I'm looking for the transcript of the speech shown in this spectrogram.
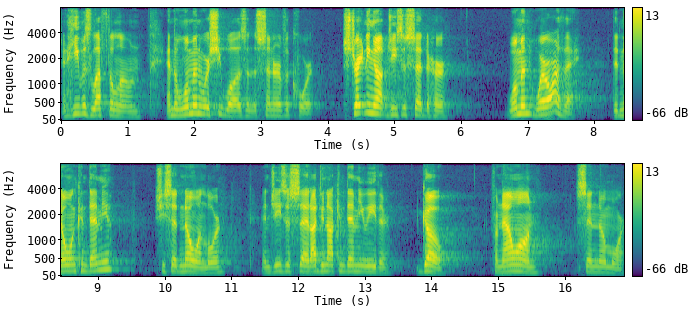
And he was left alone, and the woman where she was in the center of the court. Straightening up, Jesus said to her, Woman, where are they? Did no one condemn you? She said, No one, Lord. And Jesus said, I do not condemn you either. Go. From now on, sin no more.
